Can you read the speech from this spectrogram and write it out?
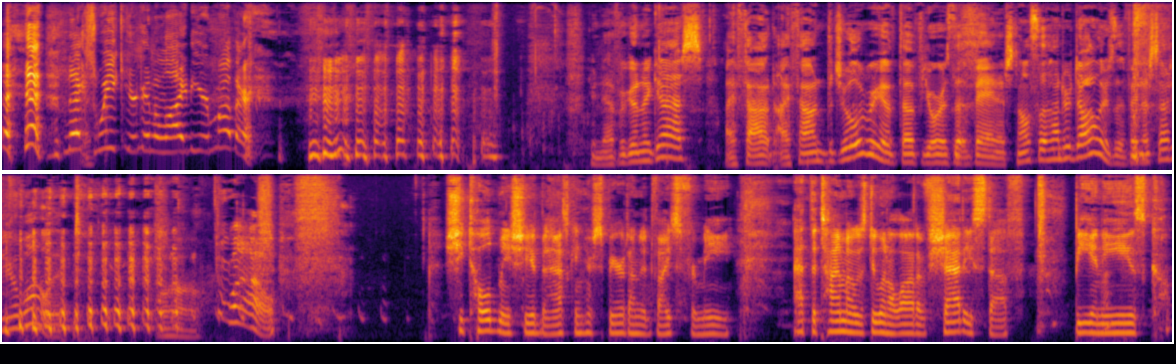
I, Next week, you're gonna lie to your mother. You're never gonna guess. I found I found the jewelry of, of yours that vanished, and also the hundred dollars that vanished out of your wallet. Wow. She told me she had been asking her spirit on advice for me. At the time, I was doing a lot of shady stuff, B and E's, ca-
